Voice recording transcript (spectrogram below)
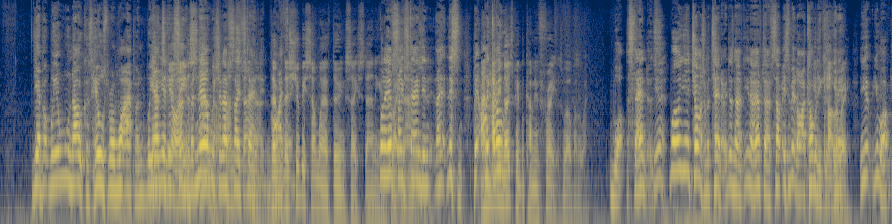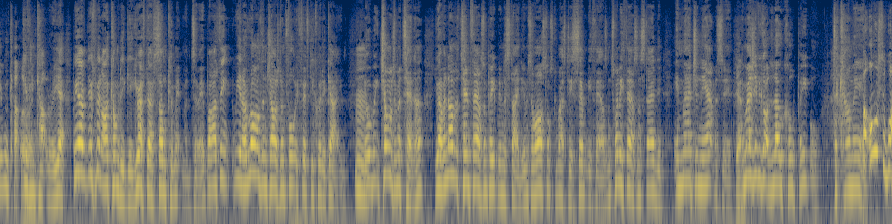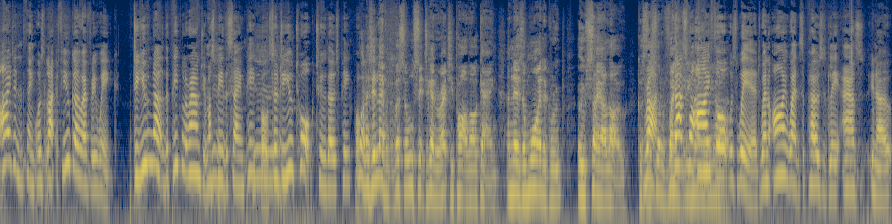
yeah, but we all know because Hillsborough and what happened, we Yeah, had yeah, to get no, I seating. But understand now we that, should I have safe understand standing. There, I there think. should be some way of doing safe standing. Well, and they have creating safe standing. atmosphere. They, listen, but and I having go. those people come in free as well, by the way. What the standards? Yeah. Well, you charge them a tenner. It doesn't have to. You know, you have to have some. It's a bit like a comedy Give gig, 'em isn't cutlery. it? You, you what? Give 'em cutlery. Give them cutlery, yeah. But you have, it's a bit like a comedy gig. You have to have some commitment to it. But I think you know, rather than charging them 40, 50 quid a game, Hmm. it will be charge them a tenner. You have another ten thousand people in the stadium. So Arsenal's capacity is 70,000, 20,000 standing. Imagine the atmosphere. Yeah. Imagine if you've got local people to come in. But also, what I didn't think was like if you go every week, do you know the people around you must Yeah. be the same people? Yeah, So do you talk to those people? Well, there's 11 of us who all sit together, who are actually part of our gang, and there's a wider group who say hello because right. sort of well, that's what I thought are. was weird when I went supposedly as you know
